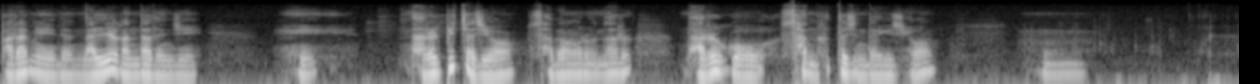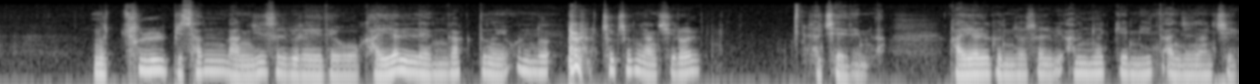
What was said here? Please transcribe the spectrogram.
바람에 날려간다든지, 이, 나를 빗자지요. 사방으로 나를, 나르고 산 흩어진다 이거죠. 음, 누출 비산 방지 설비를 해야 되고 가열 냉각 등의 온도 측정 장치를 설치해야 됩니다. 가열 건조 설비 압력계 및 안전 장치.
